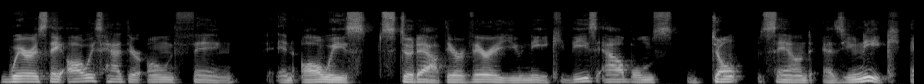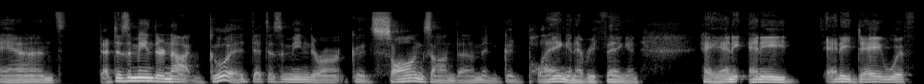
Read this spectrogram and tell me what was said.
whereas they always had their own thing and always stood out. They were very unique. These albums don't sound as unique. And that doesn't mean they're not good. That doesn't mean there aren't good songs on them and good playing and everything. And hey, any any any day with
